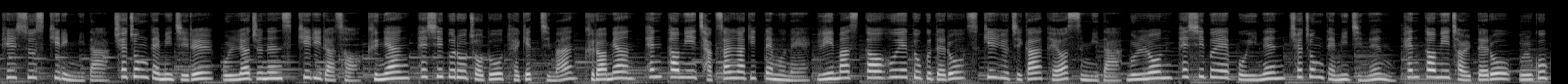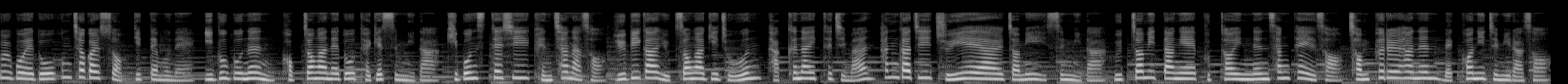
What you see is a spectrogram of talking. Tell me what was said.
필수 스킬입니다. 최종 데미지를 올려주는 스킬이라서 그냥 패시브로 줘도 되겠지만 그러면 팬텀이 작살나기 때문에 리마스터 후에도 그대로 스킬 유지가 되었습니다. 물론 패시브에 보이는 최종 데미지는 팬텀이 절대로 울고불고 해도 훔쳐갈 수 없기 때문에 이 부분은 걱정 안 해도 되겠습니다. 기본 스탯이 괜찮아서 뉴비가 육성하기 좋은 다크나이트지만 한 가지 주의해야 할 점이 있습니다. 요점이 땅에 붙어 있는 상태에서 점프를 하는 메커니즘이라서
